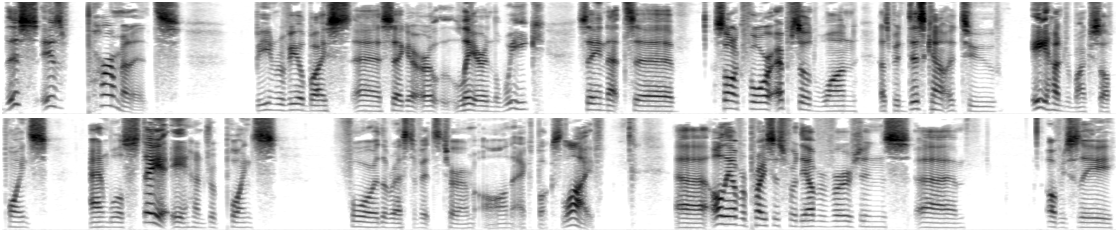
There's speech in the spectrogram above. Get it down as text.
this is permanent, being revealed by uh, Sega later in the week, saying that uh, Sonic 4 Episode 1 has been discounted to 800 Microsoft points and will stay at 800 points for the rest of its term on Xbox Live. Uh, all the other prices for the other versions, um, obviously,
